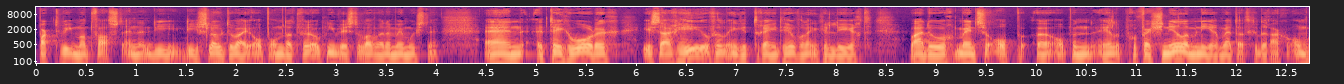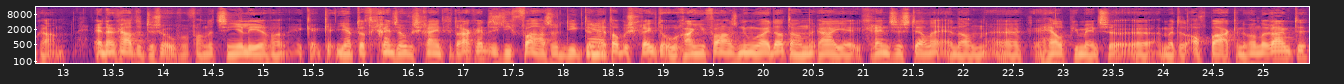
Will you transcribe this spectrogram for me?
pakten we iemand vast en die, die sloten wij op, omdat we ook niet wisten wat we ermee moesten. En tegenwoordig is daar heel veel in getraind, heel veel in geleerd. Waardoor mensen op, op een hele professionele manier met dat gedrag omgaan. En dan gaat het dus over van het signaleren van... Je hebt dat grensoverschrijdend gedrag. Hè, dus die fase die ik daarnet al beschreef, de oranje fase noemen wij dat. Dan ga je grenzen stellen en dan uh, help je mensen uh, met het afbakenen van de ruimte.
